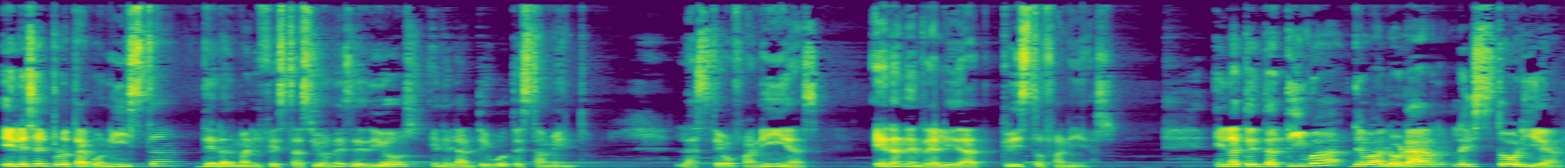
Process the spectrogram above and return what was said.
Él es el protagonista de las manifestaciones de Dios en el Antiguo Testamento. Las teofanías eran en realidad cristofanías. En la tentativa de valorar la historia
